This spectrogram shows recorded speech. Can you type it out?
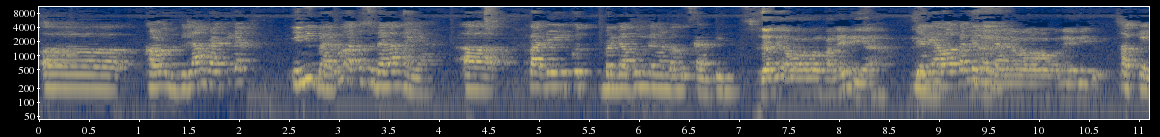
eh, kalau dibilang berarti kan ini baru atau sudah lama ya? Eh, Pak De ikut bergabung dengan Bagus Kantin. Dari awal-awal pandemi ya. Dari awal pandemi ya? Dari awal-awal pandemi. Oke.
